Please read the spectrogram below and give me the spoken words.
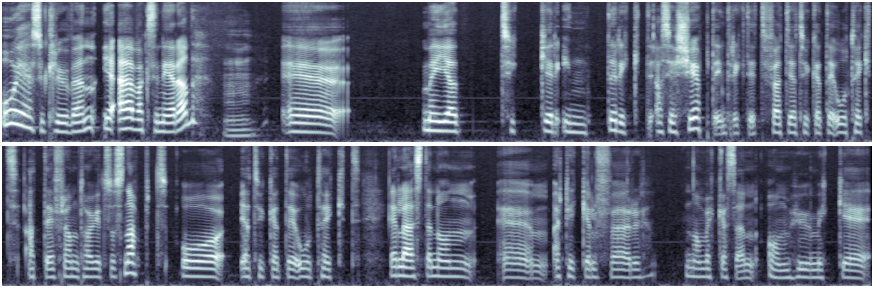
Åh jag är så kluven, jag är vaccinerad. Mm. eh, Men jag tycker inte riktigt, alltså jag köper det inte riktigt för att jag tycker att det är otäckt att det är framtaget så snabbt och jag tycker att det är otäckt. Jag läste någon eh, artikel för någon vecka sedan om hur mycket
